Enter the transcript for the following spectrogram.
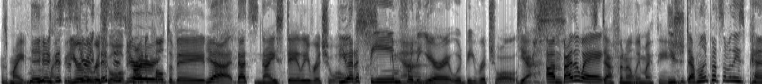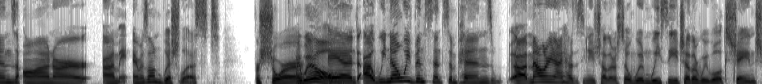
Is my, my This is year of the your- this ritual. Try to cultivate Yeah, that's nice daily rituals. if you had a theme for the year, it would be rituals. Yes. Um. By the way, it's definitely my theme. you should definitely put some of these pens on our um, Amazon wish list for sure. I will. And uh, we know we've been sent some pens. Uh, Mallory and I haven't seen each other, so when we see each other, we will exchange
